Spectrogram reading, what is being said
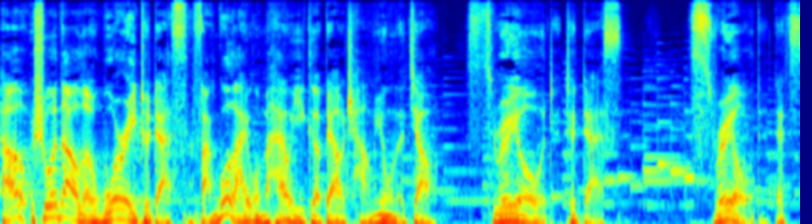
好，说到了 worried to death，反过来我们还有一个比较常用的叫 thrilled to death。Thrilled，that's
